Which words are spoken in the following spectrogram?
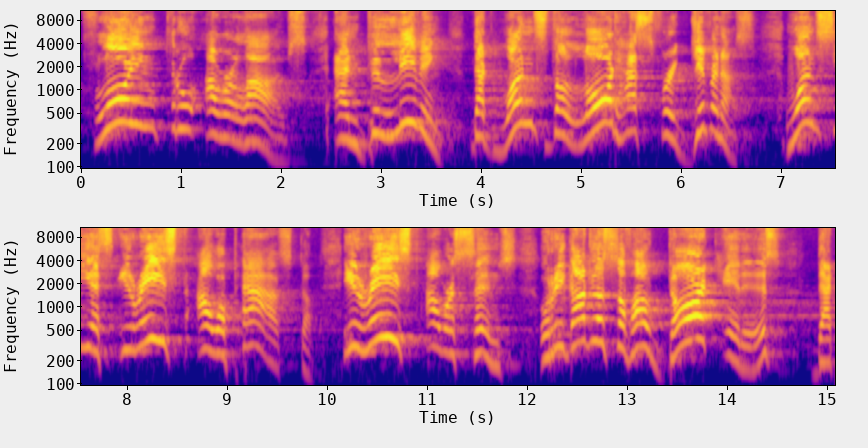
flowing through our lives and believing that once the Lord has forgiven us, once He has erased our past, erased our sins, regardless of how dark it is, that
